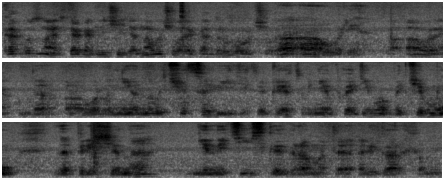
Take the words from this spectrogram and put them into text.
Как узнать, как отличить одного человека от другого человека? По ауре. По ауре? Да, ауру. Не научиться видеть. И для этого необходимо, почему запрещена генетическая грамота олигархами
